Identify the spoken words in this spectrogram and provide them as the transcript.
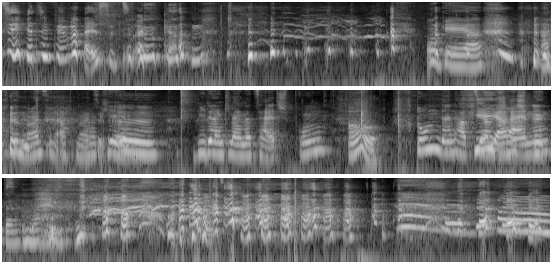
sie jetzt die Beweise zeigen kann. Okay, ja. 98, 98. Okay, wieder ein kleiner Zeitsprung. Oh, Stunden hat Vier sie Jahre anscheinend. später. Nein. oh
